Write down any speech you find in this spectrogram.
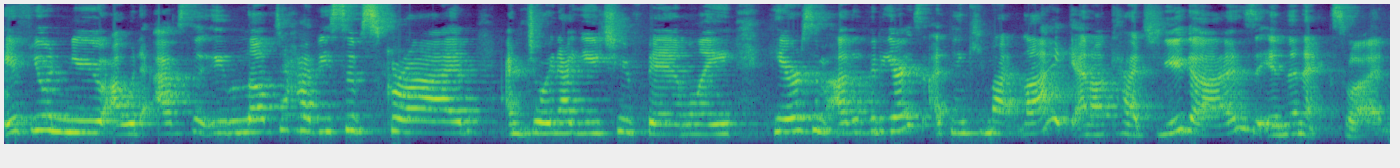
If you're new, I would absolutely love to have you subscribe and join our YouTube family. Here are some other videos I think you might like and I'll catch you guys in the next one.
